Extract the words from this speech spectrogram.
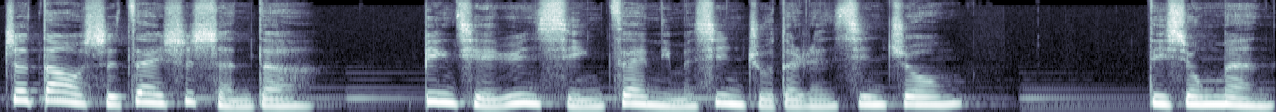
这道实在是神的。并且运行在你们信主的人心中，弟兄们，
